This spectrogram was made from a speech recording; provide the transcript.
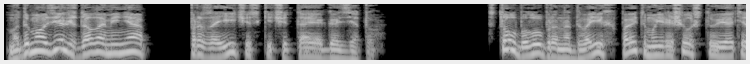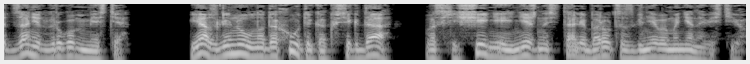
Мадемуазель ждала меня, прозаически читая газету. Стол был убран на двоих, поэтому я решил, что и отец занят в другом месте. Я взглянул на Дахут, и, как всегда, восхищение и нежность стали бороться с гневом и ненавистью.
